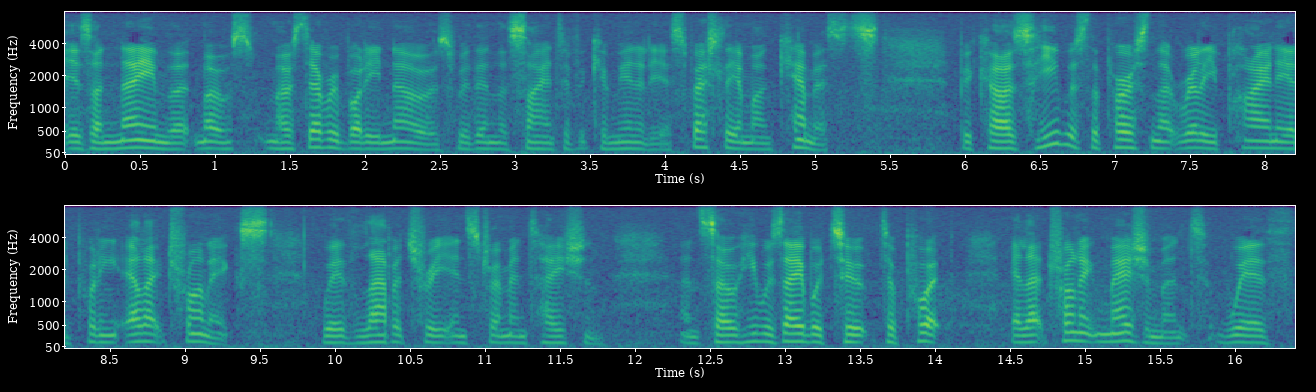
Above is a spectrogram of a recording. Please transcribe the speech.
is a name that most, most everybody knows within the scientific community, especially among chemists, because he was the person that really pioneered putting electronics with laboratory instrumentation. And so he was able to, to put electronic measurement with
